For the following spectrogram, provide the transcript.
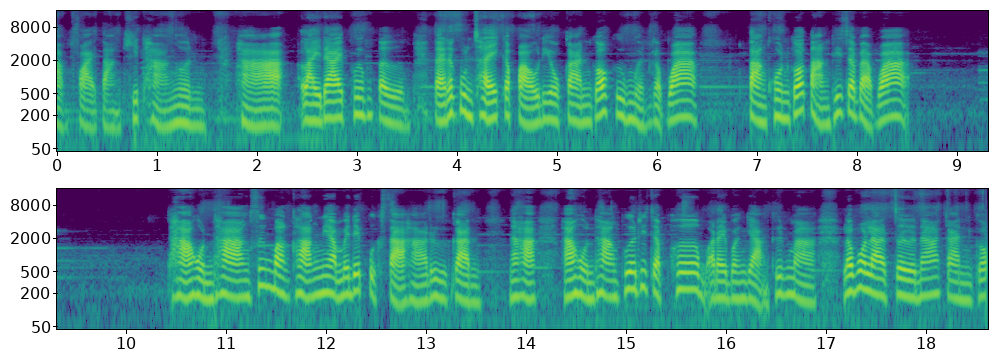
ต่างฝ่ายต่างคิดหาเงิน หารายได้เพิ่มเติม แต่ถ้าคุณใช้กระเป๋าเดียวกันก็คือเหมือนกับว่าต่างคนก็ต่างที่จะแบบว่า หาหนทาง ซึ่งบางครั้งเนี่ยไม่ได้ปรึกษาหารือกันนะคะหาหนทางเพื่อที่จะเพิ่มอะไรบางอย่างขึ้นมา แล้วเวลาเจอหน้ากันก็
